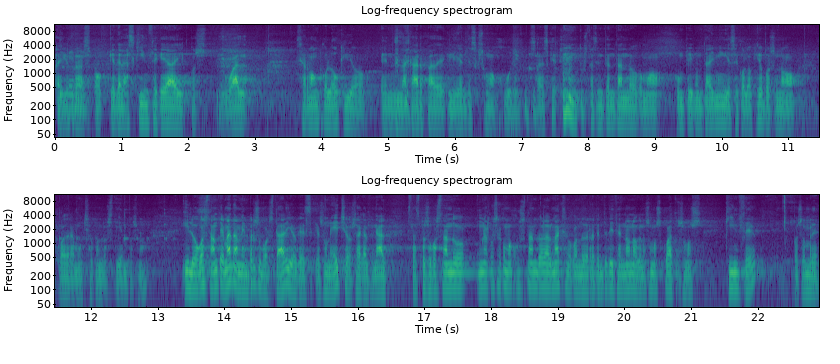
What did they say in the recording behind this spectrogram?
hay otras, o que de las 15 que hay, pues igual se arma un coloquio en la carpa de clientes que son Juri, sabes que tú estás intentando como cumplir un timing y ese coloquio pues no cuadra mucho con los tiempos, ¿no? Y luego está un tema también presupuestario, que es, que es un hecho, o sea que al final estás presupuestando una cosa como ajustándola al máximo, cuando de repente te dicen, no, no, que no somos cuatro, somos 15, pues hombre,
